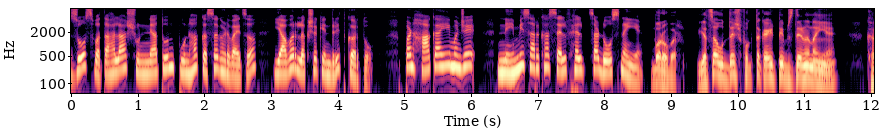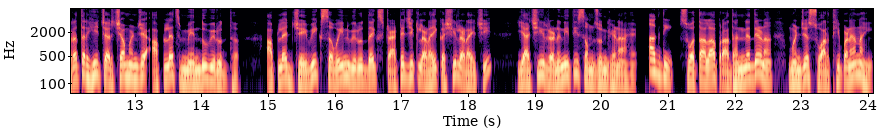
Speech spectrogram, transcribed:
जो स्वतःला शून्यातून पुन्हा कसं घडवायचं यावर लक्ष केंद्रित करतो. पण हा काही म्हणजे नेहमीसारखा सेल्फ हेल्पचा डोस नाहीये. बरोबर. याचा उद्देश फक्त काही टिप्स देणं नाहीये. खरं तर ही चर्चा म्हणजे आपल्याच मेंदूविरुद्ध आपल्या जैविक सवयींविरुद्ध एक स्ट्रॅटेजिक लढाई कशी लढायची याची रणनीती समजून घेणं आहे. अगदी. स्वतःला प्राधान्य देणं म्हणजे स्वार्थीपणा नाही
